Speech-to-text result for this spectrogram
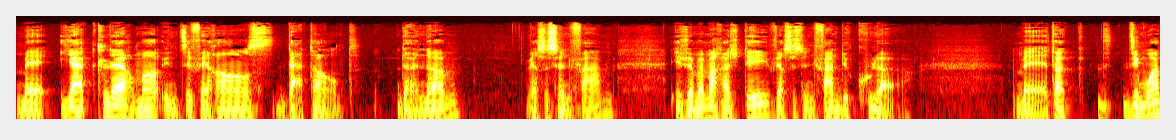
mais il y a clairement une différence d'attente d'un homme versus une femme. Et je vais même en rajouter versus une femme de couleur. Mais toi, dis-moi,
